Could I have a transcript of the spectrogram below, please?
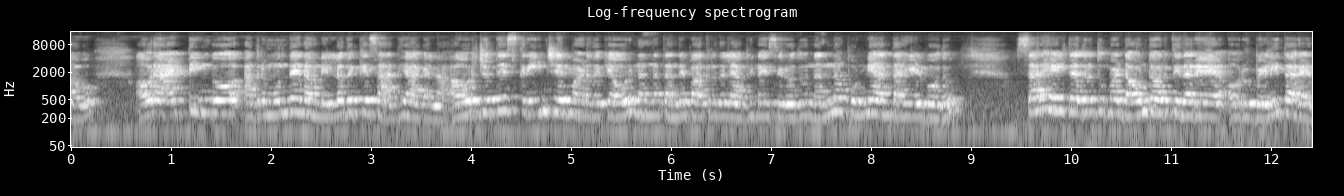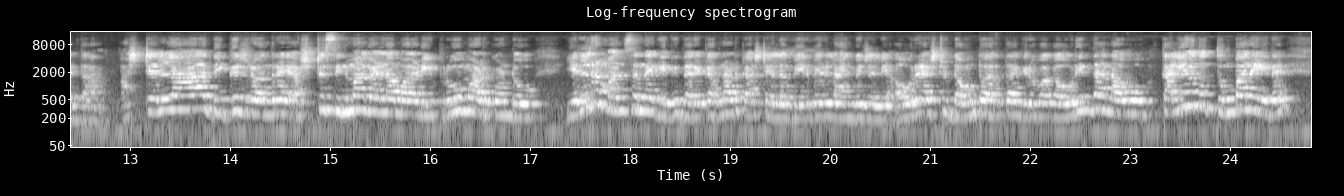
ನಾವು. ಅವರ ಆಕ್ಟಿಂಗು ಅದ್ರ ಮುಂದೆ ನಾವು ನಿಲ್ಲೋದಕ್ಕೆ ಸಾಧ್ಯ ಆಗಲ್ಲ. ಅವ್ರ ಜೊತೆ ಸ್ಕ್ರೀನ್ ಶೇರ್ ಮಾಡೋದಕ್ಕೆ ಅವರು ನನ್ನ ತಂದೆ ಪಾತ್ರದಲ್ಲಿ ಅಭಿನಯಿಸಿರೋದು ನನ್ನ ಪುಣ್ಯ ಅಂತ ಹೇಳ್ಬೋದು. ಸರ್ ಹೇಳ್ತಾ ಇದ್ರು, ತುಂಬಾ ಡೌನ್ ಟು ಅರ್ತ್ ಇದ್ದಾರೆ ಅವರು ಬೆಳೀತಾರೆ ಅಂತ. ಅಷ್ಟೆಲ್ಲ ದಿಗ್ಗಜರು ಅಂದ್ರೆ ಅಷ್ಟು ಸಿನಿಮಾಗಳನ್ನ ಮಾಡಿ ಪ್ರೂವ್ ಮಾಡ್ಕೊಂಡು ಎಲ್ಲರ ಮನ್ಸನ್ನ ಗೆದ್ದಿದ್ದಾರೆ. ಕರ್ನಾಟಕ ಅಷ್ಟೇ ಅಲ್ಲ, ಬೇರೆ ಬೇರೆ ಲ್ಯಾಂಗ್ವೇಜ್ ಅಲ್ಲಿ. ಅವರೇ ಅಷ್ಟು ಡೌನ್ ಟು ಅರ್ತ್ ಆಗಿರುವಾಗ ಅವರಿಂದ ನಾವು ಕಲಿಯೋದು ತುಂಬಾನೇ ಇದೆ.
